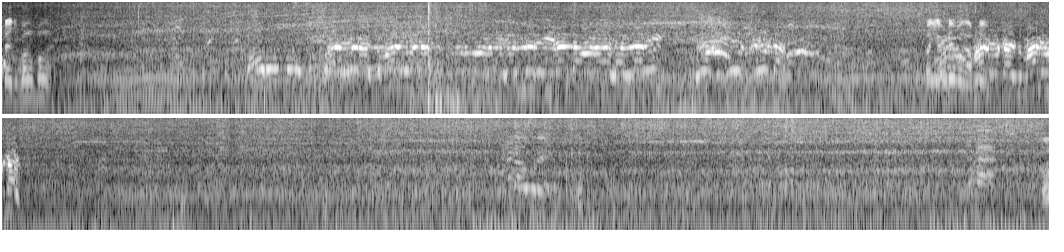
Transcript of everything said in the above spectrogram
விட்டாச்சு போங்க போங்க போங்க அப்படியே போங்க அப்படியே ஓ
